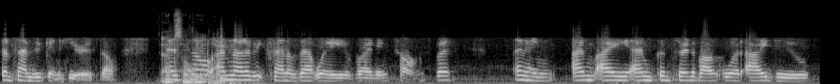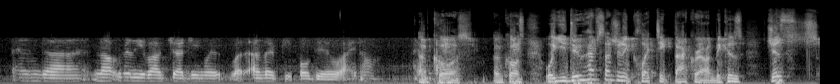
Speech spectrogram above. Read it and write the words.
sometimes you can hear it though, and so I'm not a big fan of that way of writing songs, but. I mean, I'm I, I'm concerned about what I do, and uh, not really about judging what, what other people do. I don't. Of course, of course. Well, you do have such an eclectic background because just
